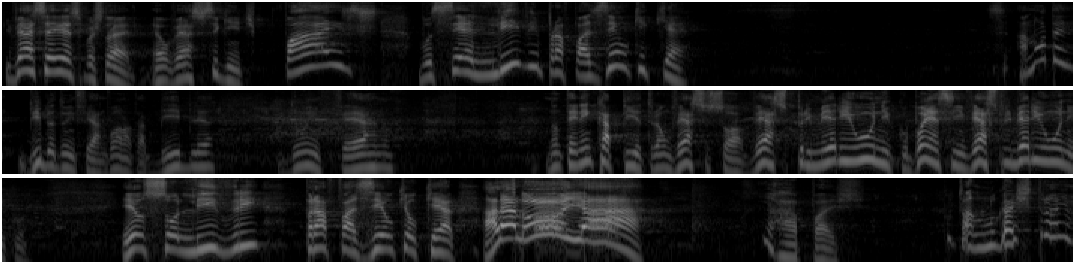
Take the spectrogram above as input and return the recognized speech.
Que verso é esse, pastor Hélio? É o verso seguinte: Faz, você é livre para fazer o que quer. Anota aí, Bíblia do inferno. Vou anotar, Bíblia do inferno. Não tem nem capítulo, é um verso só. Verso primeiro e único. Põe assim, verso primeiro e único. Eu sou livre para fazer o que eu quero. Aleluia! E rapaz, tu está num lugar estranho.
